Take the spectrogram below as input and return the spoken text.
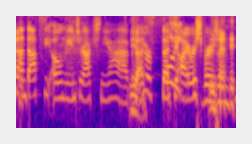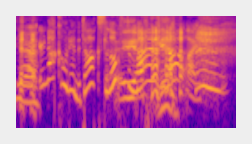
and that's the only interaction you have. Yeah. You're That's, that's fully, the Irish version. yeah. You're not going in the docks to look for them, Yeah. man. You're Yeah. not like.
